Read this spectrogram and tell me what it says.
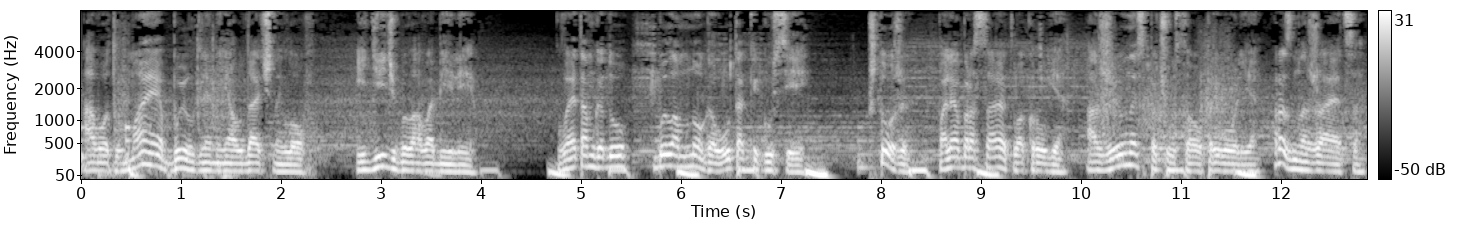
А вот в мае был для меня удачный лов. И дичь была в обилии. В этом году было много уток и гусей. Что же, поля бросают в округе, а живность, почувствовав приволье, размножается.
